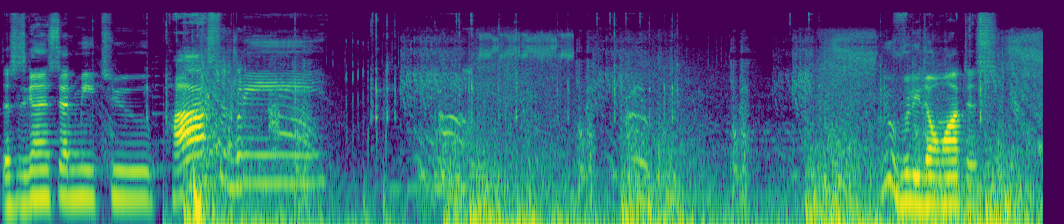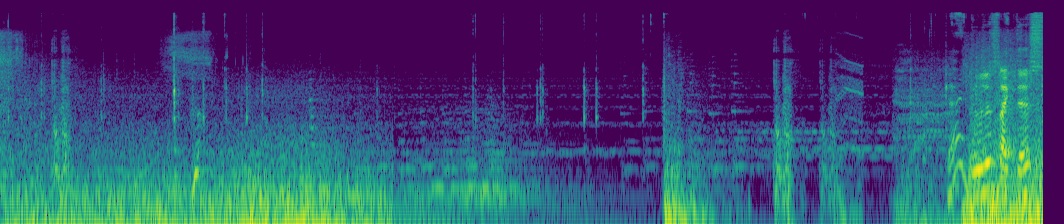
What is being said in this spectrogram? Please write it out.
This is gonna send me to possibly... You really don't want this. Can I do this like this?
